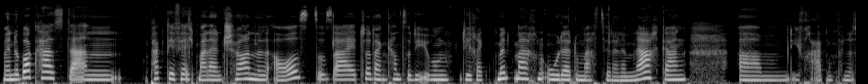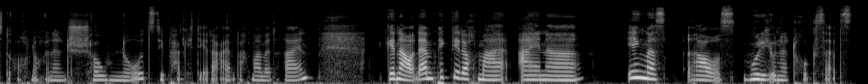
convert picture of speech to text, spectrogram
Wenn du Bock hast, dann pack dir vielleicht mal ein Journal aus zur Seite, dann kannst du die Übung direkt mitmachen oder du machst sie dann im Nachgang. Ähm, die Fragen findest du auch noch in den Show Notes, die packe ich dir da einfach mal mit rein. Genau, dann pick dir doch mal eine irgendwas raus, wo dich unter Druck setzt.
